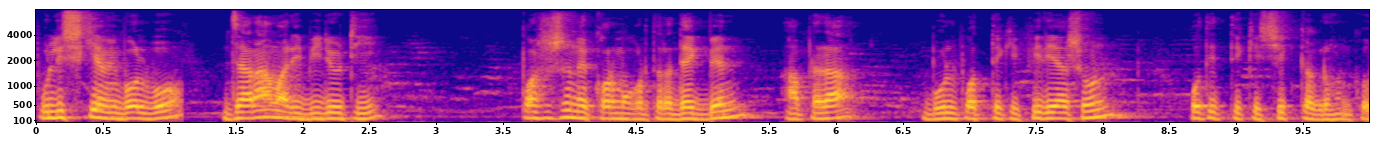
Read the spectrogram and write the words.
পুলিশকে আমি বলব, যারা আমার এই ভিডিওটি প্রশাসনের কর্মকর্তারা দেখবেন আপনারা ভুল পথ থেকে ফিরে আসুন অতীত থেকে শিক্ষা গ্রহণ করুন।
